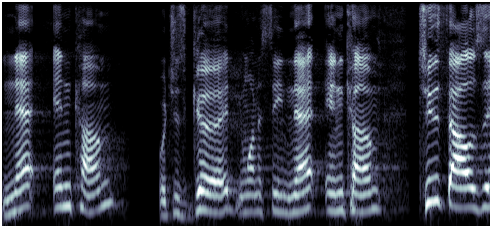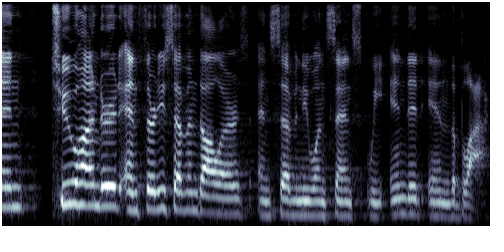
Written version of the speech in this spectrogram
Net income, which is good. You want to see net income, 2,000. $237.71. We ended in the black.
